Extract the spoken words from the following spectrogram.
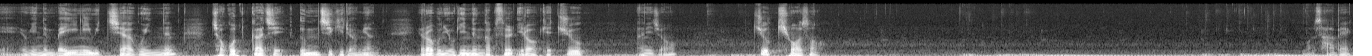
예, 여기 있는 메인이 위치하고 있는 저곳까지 움직이려면 여러분 여기 있는 값을 이렇게 쭉 아니죠? 쭉 키워서 뭐 400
